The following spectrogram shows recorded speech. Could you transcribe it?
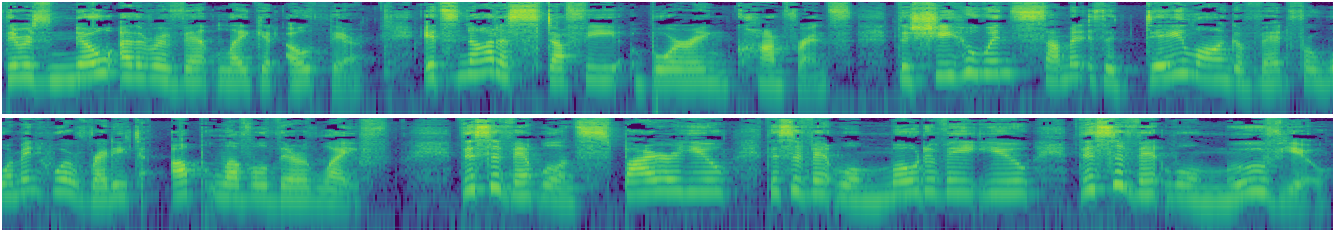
There is no other event like it out there. It's not a stuffy, boring conference. The She Who Wins Summit is a day long event for women who are ready to up level their life. This event will inspire you. This event will motivate you. This event will move you.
